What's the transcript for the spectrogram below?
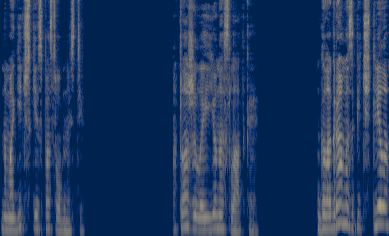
на магические способности. Отложила ее на сладкое. Голограмма запечатлела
